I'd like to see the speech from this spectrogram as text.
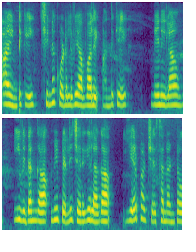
ఆ ఇంటికి చిన్న కొడలివి అవ్వాలి. అందుకే నేను ఇలా ఈ విధంగా మీ పెళ్ళి జరిగేలాగా ఏర్పాటు చేస్తానంటో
